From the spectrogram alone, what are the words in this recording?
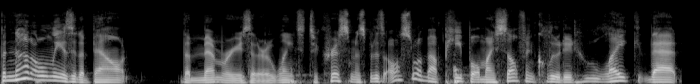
But not only is it about the memories that are linked to Christmas, but it's also about people, myself included, who like that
